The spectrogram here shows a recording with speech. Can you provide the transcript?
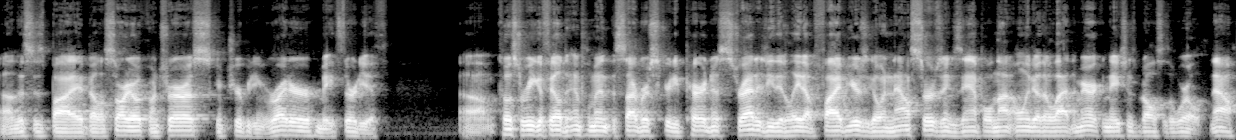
Uh, this is by Belisario Contreras, contributing writer, May 30th. Um, Costa Rica failed to implement the cybersecurity preparedness strategy that laid out five years ago and now serves an example not only to other Latin American nations, but also the world. Now,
